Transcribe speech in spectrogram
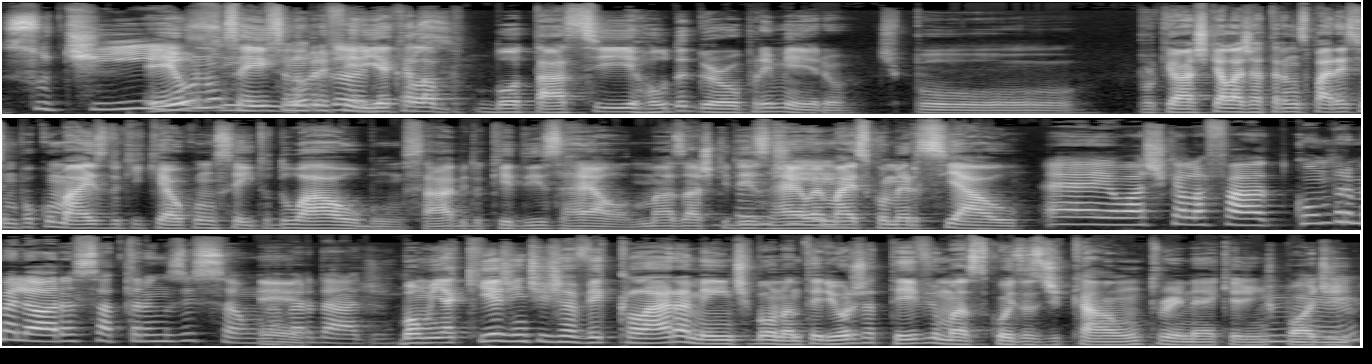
sutis. Eu não sei se eu não preferia que ela botasse Hold the Girl primeiro. Tipo. Porque eu acho que ela já transparece um pouco mais do que que é o conceito do álbum, sabe? Do que This Hell. Mas acho que This Entendi. Hell é mais comercial. É, eu acho que ela fa... cumpre melhor essa transição, na É. verdade. Bom, e aqui a gente já vê claramente. Bom, no anterior já teve umas coisas de country, né? Que a gente Uhum. pode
